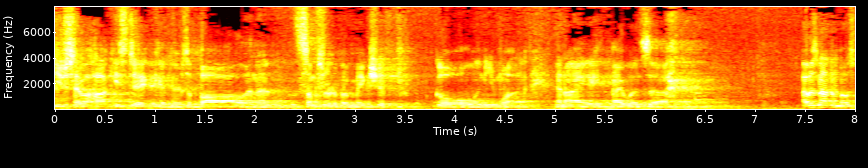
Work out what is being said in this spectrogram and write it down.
you just have a hockey stick and there's a ball and a, some sort of a makeshift goal and you want. And I I was. Uh, I was not the most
